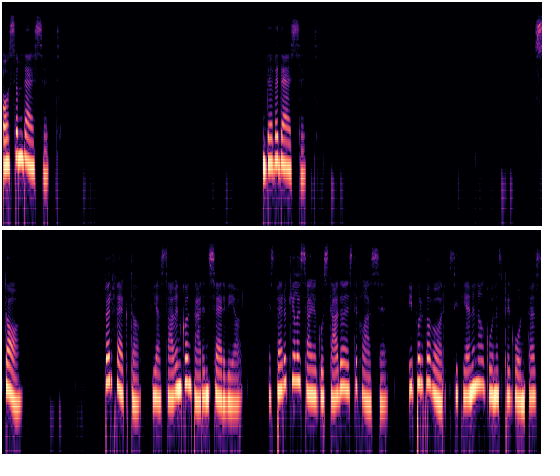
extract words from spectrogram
osemdeset, devedeset, sto. Perfecto. Ya saben contar en serbio. Espero que les haya gustado esta clase. Y por favor, si tienen algunas preguntas,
